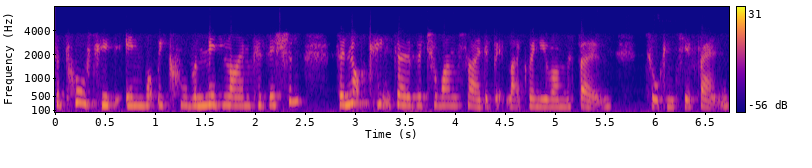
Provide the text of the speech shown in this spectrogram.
supported in what we call the midline position. So not kinked over to one side, a bit like when you're on the phone talking to your friends,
